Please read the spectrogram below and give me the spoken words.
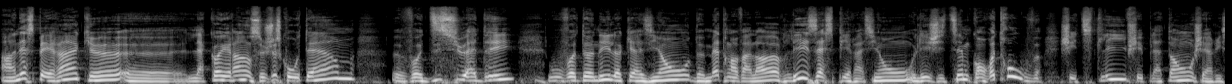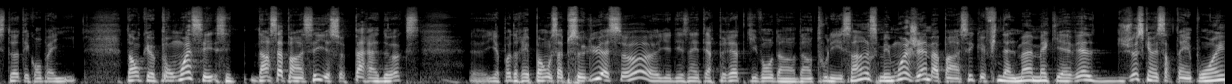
en espérant que euh, la cohérence jusqu'au terme va dissuader ou va donner l'occasion de mettre en valeur les aspirations légitimes qu'on retrouve chez Tite-Livre, chez Platon, chez Aristote et compagnie. Donc, euh, pour moi, c'est dans sa pensée, il y a ce paradoxe. Il n'y a pas de réponse absolue à ça. Il y a des interprètes qui vont dans, tous les sens. Mais moi, j'aime à penser que finalement, Machiavel, jusqu'à un certain point,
